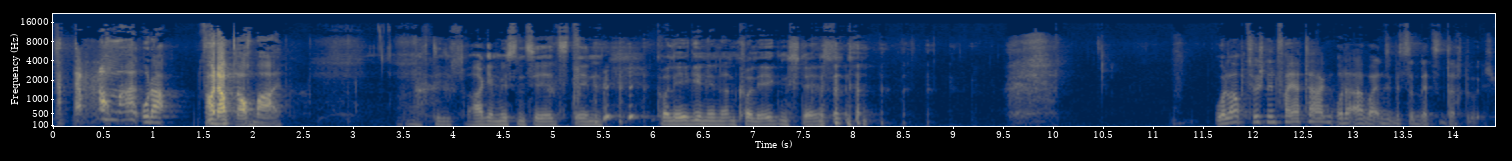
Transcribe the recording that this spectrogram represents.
Verdammt nochmal oder verdammt nochmal? Die Frage müssen Sie jetzt den Kolleginnen und Kollegen stellen. Urlaub zwischen den Feiertagen oder arbeiten Sie bis zum letzten Tag durch?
